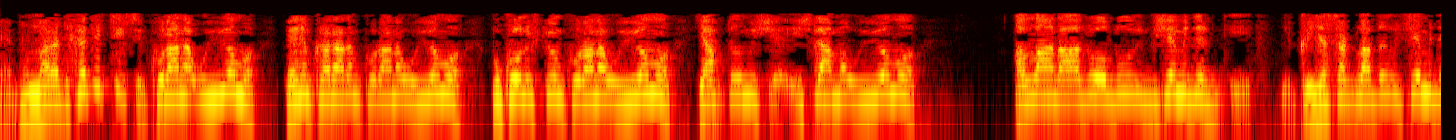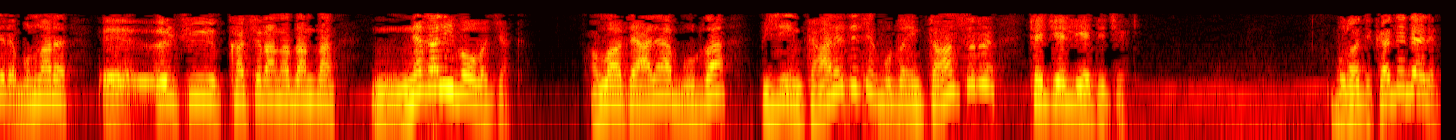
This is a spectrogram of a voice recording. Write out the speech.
E bunlara dikkat edeceksin. Kur'an'a uyuyor mu? Benim kararım Kur'an'a uyuyor mu? Bu konuştuğum Kur'an'a uyuyor mu? Yaptığım iş İslam'a uyuyor mu? Allah'ın razı olduğu bir şey midir? Yasakladığı bir şey midir? Bunları e, ölçüyü kaçıran adamdan ne galibe olacak? allah Teala burada bizi imtihan edecek. Burada imtihan sırrı tecelli edecek. Buna dikkat edelim.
